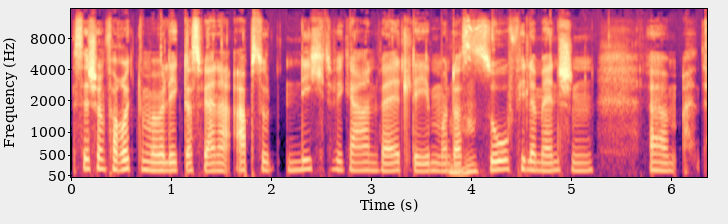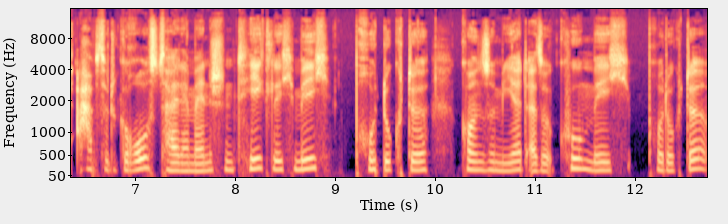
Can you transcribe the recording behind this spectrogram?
Es ist schon verrückt, wenn man überlegt, dass wir in einer absolut nicht veganen Welt leben und Mhm. dass so viele Menschen, ähm, ein absolut Großteil der Menschen täglich Milchprodukte konsumiert, also Kuhmilchprodukte,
